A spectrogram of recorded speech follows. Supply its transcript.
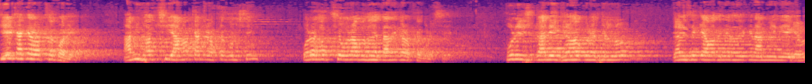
কে কাকে রক্ষা করে? আমি ভাবছি আমাকে আমি রক্ষা করছি। ওরা ভাবছে ওরা বোধহয় তাদেরকে রক্ষা করছে। পুলিশ গাড়ি ঘেরাও করে ফেলল। গাড়ি থেকে আমাদের নেতাদেরকে নামিয়ে নিয়ে গেল।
